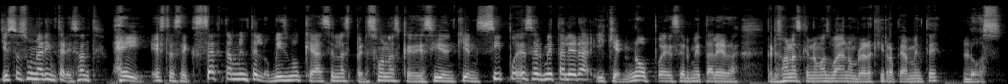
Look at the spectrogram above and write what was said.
Y esto es un área interesante. Hey, esto es exactamente lo mismo que hacen las personas que deciden quién sí puede ser metalera y quién no puede ser metalera. Personas que no más voy a nombrar aquí rápidamente, los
